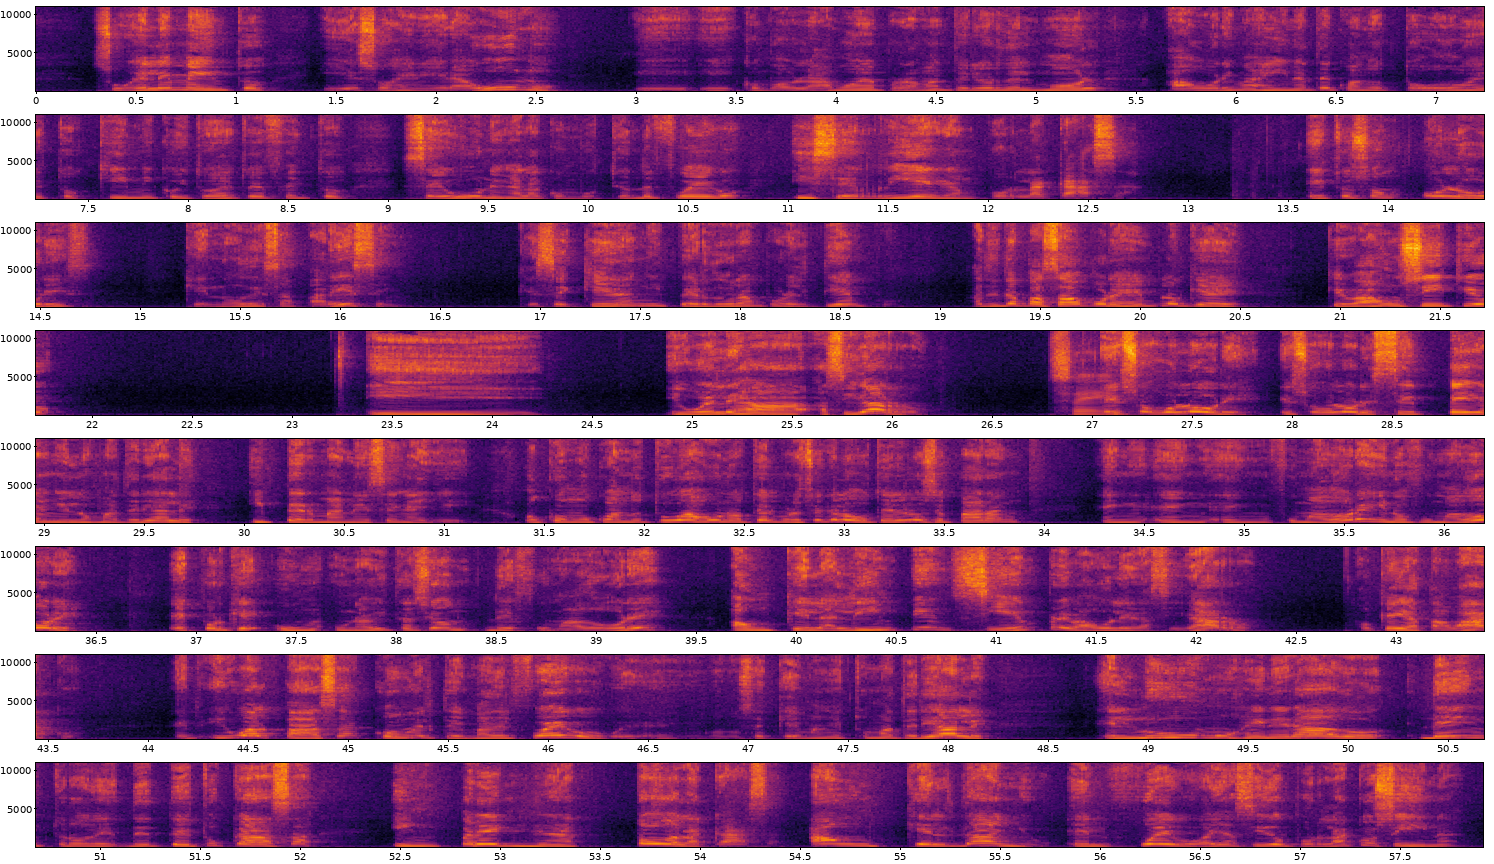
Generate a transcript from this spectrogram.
elementos y eso genera humo. Y, como hablábamos en el programa anterior del MOL, ahora imagínate cuando todos estos químicos y todos estos efectos se unen a la combustión del fuego y se riegan por la casa. Estos son olores que no desaparecen, que se quedan y perduran por el tiempo. ¿A ti te ha pasado, por ejemplo, que, vas a un sitio y, hueles a, cigarro? Sí. Esos olores, esos olores se pegan en los materiales y permanecen allí. O como cuando tú vas a un hotel, por eso es que los hoteles los separan en, fumadores y no fumadores. Es porque una habitación de fumadores, aunque la limpien, siempre va a oler a cigarro, ¿ok? A tabaco. Igual pasa con el tema del fuego, eh, cuando se queman estos materiales el humo generado dentro de, tu casa impregna toda la casa. Aunque el daño, el fuego haya sido por la cocina,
